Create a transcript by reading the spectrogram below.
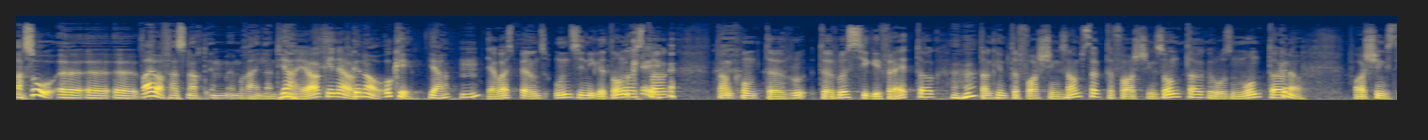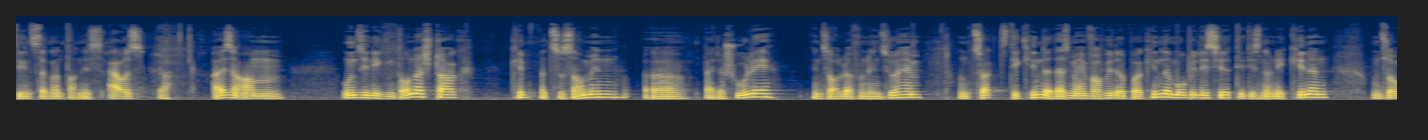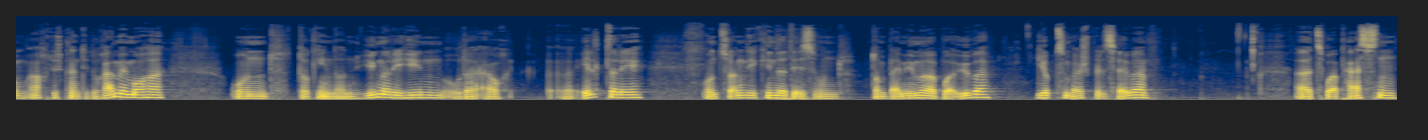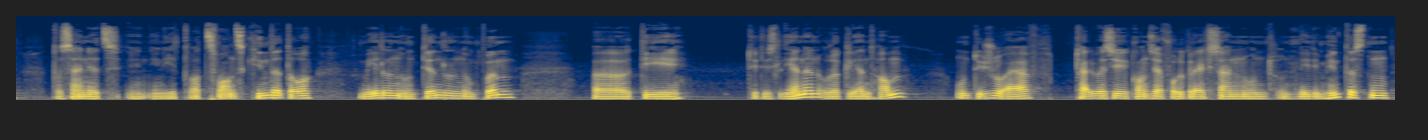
Ach so, äh, äh, äh Weiberfastnacht im, im Rheinland, ja. Na ja, genau. Genau, okay, ja. Mhm. Der heißt bei uns Unsinniger Donnerstag, okay. dann kommt der, der russige Freitag, Aha. dann kommt der Faschingssamstag, der Faschingssonntag, Rosenmontag, genau. Faschingsdienstag und dann ist aus. Ja. Also am unsinnigen Donnerstag kommt man zusammen äh, bei der Schule, in Saaldorf und in Surheim und zeigt die Kinder, dass man einfach wieder ein paar Kinder mobilisiert, die das noch nicht kennen und sagen, ach, das könnte ich doch auch mal machen. Und da gehen dann Jüngere hin oder auch äh, Ältere und zeigen die Kinder das und dann bleiben immer ein paar über. Ich habe zum Beispiel selber äh, zwei Passen, da sind jetzt in, in, etwa 20 Kinder da, Mädeln und Dirndeln und Burm, äh, die, die das lernen oder gelernt haben und die schon auch teilweise ganz erfolgreich sind und, und nicht im hintersten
